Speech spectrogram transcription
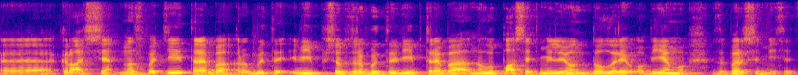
е, краще на споті, треба робити VIP. Щоб зробити VIP, треба налупашити мільйон доларів об'єму за перший місяць.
